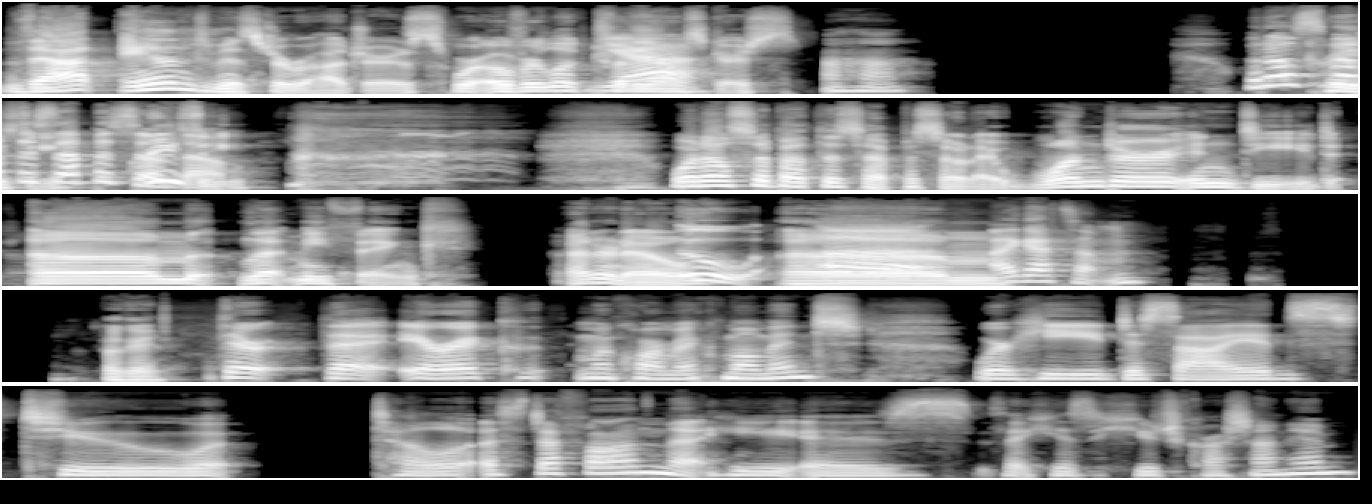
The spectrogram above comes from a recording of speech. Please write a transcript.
That and Mr. Rogers were overlooked for the Oscars. Uh huh. What else about this episode, Crazy. though? What else about this episode? I wonder indeed. Um, let me think. I don't know. Ooh, uh, um, I got something. Okay. There, the Eric McCormack moment where he decides to tell Estefan that he is that he has a huge crush on him.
